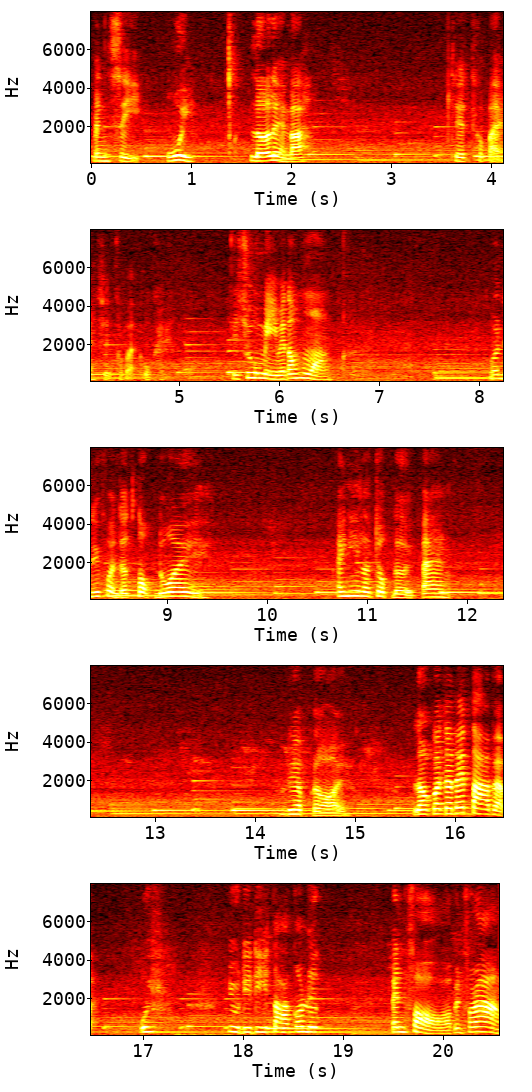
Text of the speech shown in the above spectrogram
เป็นสี อุ้ย เลอะเลยเห็นปะเช็ดเข้าไป เช็ดเข้าไปโอเคทิชชู่มีไม่ต้องห่วง วันนี้ฝนจะตบด้วย ไอ้นี่เราจบเลยแป้ง เรียบร้อย เราก็จะได้ตาแบบ อุ้ยอยู่ดีๆ ตาก็ลึก เป็นฝอเป็นฝรั่ง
